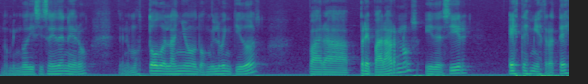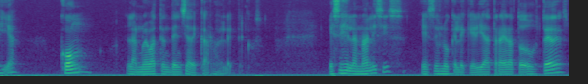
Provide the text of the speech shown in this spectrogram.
domingo 16 de enero, tenemos todo el año 2022 para prepararnos y decir, esta es mi estrategia con la nueva tendencia de carros eléctricos. Ese es el análisis, ese es lo que le quería traer a todos ustedes.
